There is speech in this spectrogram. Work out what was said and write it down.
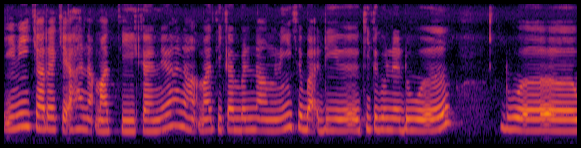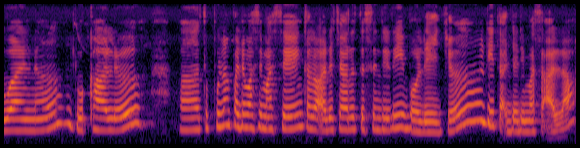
Ini cara Cik Ha nak matikan ya, nak matikan benang ni sebab dia kita guna dua dua warna, dua color uh, terpulang pada masing-masing. Kalau ada cara tersendiri boleh je. Dia tak jadi masalah.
